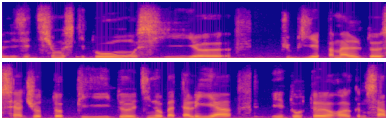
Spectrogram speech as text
les éditions Mosquito ont aussi euh, publié pas mal de Sergio Toppi, de Dino Battaglia et d'auteurs euh, comme ça.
